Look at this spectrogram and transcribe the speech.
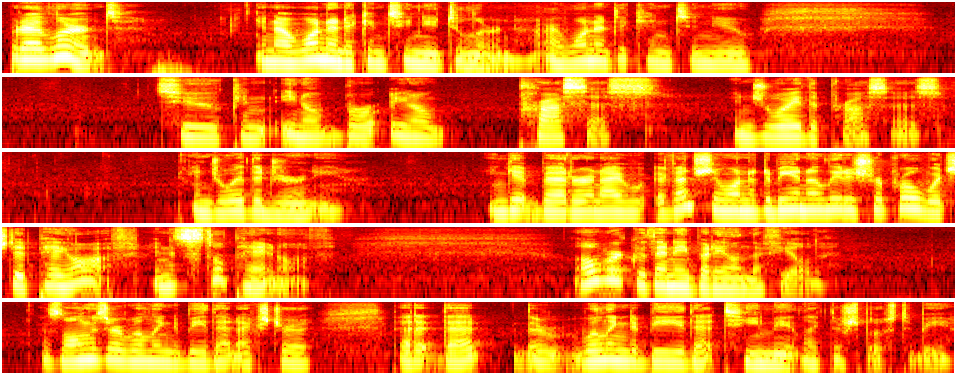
But I learned. And I wanted to continue to learn. I wanted to continue to can you know br- you know process, enjoy the process, enjoy the journey, and get better. And I eventually wanted to be in a leadership role, which did pay off, and it's still paying off. I'll work with anybody on the field, as long as they're willing to be that extra, that that they're willing to be that teammate like they're supposed to be.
